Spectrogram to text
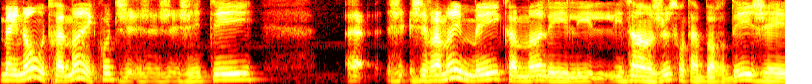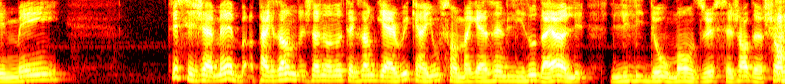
mais non, autrement, écoute, j'ai été. j'ai vraiment aimé comment les, les, les, enjeux sont abordés. J'ai aimé Tu sais, c'est jamais. Par exemple, je donne un autre exemple, Gary, quand il ouvre son magasin de Lido, d'ailleurs, Lido, mon Dieu, ce genre de choses.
